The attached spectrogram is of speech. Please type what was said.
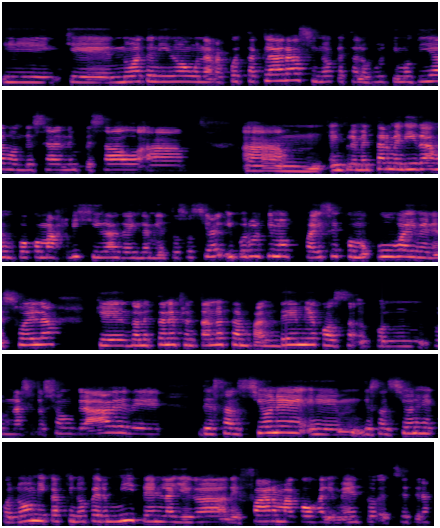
y que no ha tenido una respuesta clara, sino que hasta los últimos días donde se han empezado a a, implementar medidas un poco más rígidas de aislamiento social. Y por último, países como Cuba y Venezuela, que donde están enfrentando esta pandemia con, con, una situación grave de, sanciones, em, de sanciones económicas que no permiten la llegada de fármacos, alimentos, etcétera,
